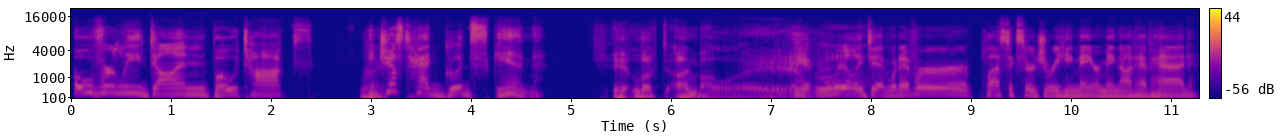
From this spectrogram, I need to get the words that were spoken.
overly done Botox. He just had good skin. It looked unbelievable. It really did. Whatever plastic surgery he may or may not have had,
